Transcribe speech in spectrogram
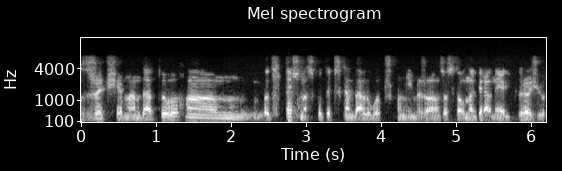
zrzekł się mandatu, no, też na skutek skandalu, bo przypomnijmy, że on został nagrany, jak groził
